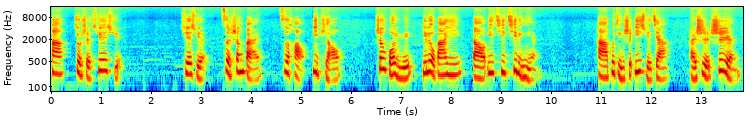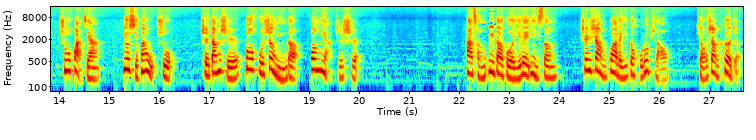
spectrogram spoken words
他就是薛雪。薛雪字生白，字号一瓢，生活于一六八一到一七七零年。他不仅是医学家，还是诗人、书画家，又喜欢武术，是当时颇负盛名的风雅之士。他曾遇到过一位义僧，身上挂了一个葫芦瓢，瓢上刻着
